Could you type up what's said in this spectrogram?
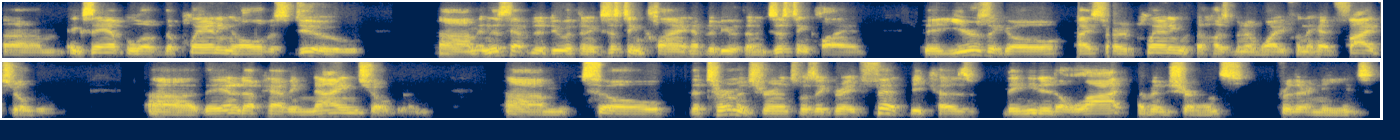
um, example of the planning all of us do, um, and this happened to do with an existing client. Happened to be with an existing client that years ago I started planning with the husband and wife when they had five children. Uh, they ended up having nine children. Um, so the term insurance was a great fit because they needed a lot of insurance for their needs,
